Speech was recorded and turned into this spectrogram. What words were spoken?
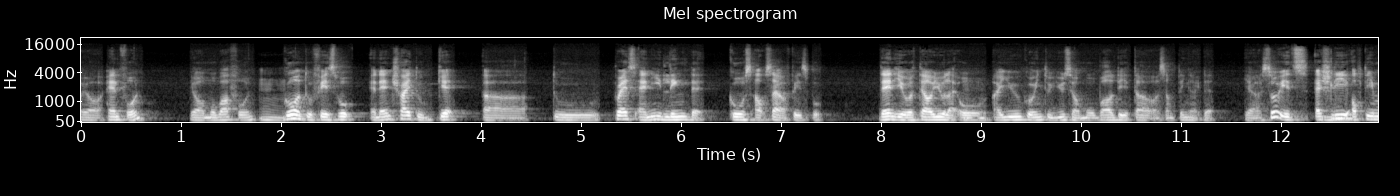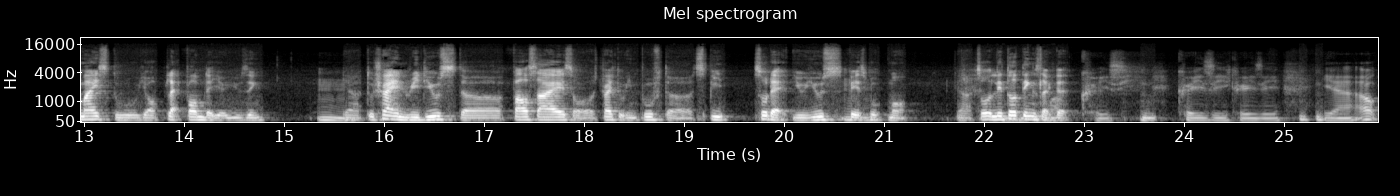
your handphone, your mobile phone, Mm. go onto Facebook and then try to get uh, to press any link that goes outside of Facebook. Then it will tell you like, oh, Mm. are you going to use your mobile data or something like that? Yeah. So it's Mm. actually optimized to your platform that you're using. Mm. Yeah. To try and reduce the file size or try to improve the speed so that you use Facebook more. Yeah. So little things like Mm. Wow, that. Crazy, Mm. crazy, crazy. yeah. Oh,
